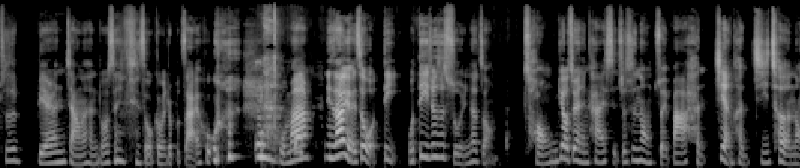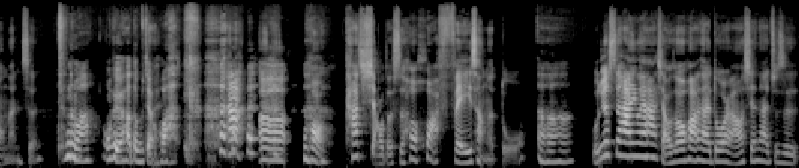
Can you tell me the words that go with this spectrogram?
就是别人讲了很多事情，其实我根本就不在乎。我妈，你知道有一次我弟，我弟就是属于那种从幼稚园开始就是那种嘴巴很贱、很机车的那种男生。真的吗？我以为他都不讲话。他呃，哦，他小的时候话非常的多。嗯哼哼。我觉得是他，因为他小时候话太多，然后现在就是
